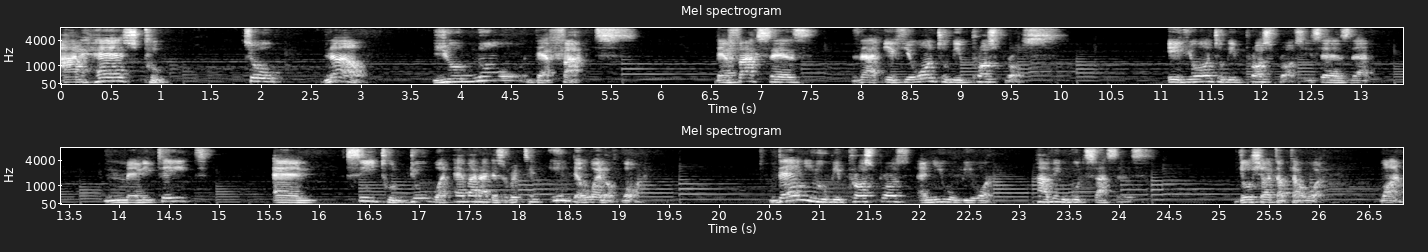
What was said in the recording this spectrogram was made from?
adheres to. So now you know the facts. The fact says that if you want to be prosperous, if you want to be prosperous, he says that meditate and see to do whatever that is written in the word of God. Then you will be prosperous and you will be what? Having good success. Joshua chapter what? 1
